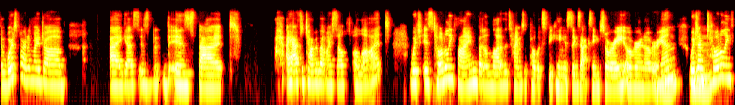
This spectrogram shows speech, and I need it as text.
the worst part of my job I guess is the, is that I have to talk about myself a lot, which is totally fine. But a lot of the times with public speaking, it's the exact same story over and over mm-hmm. again, which mm-hmm. I'm totally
